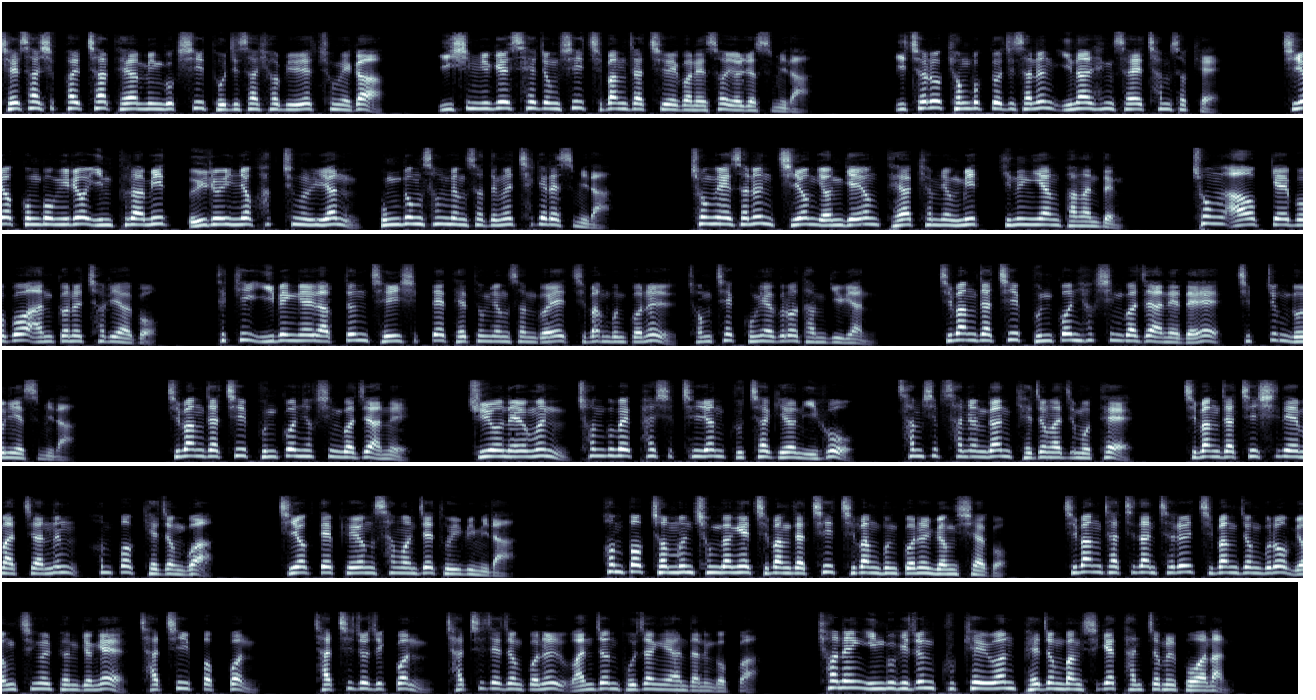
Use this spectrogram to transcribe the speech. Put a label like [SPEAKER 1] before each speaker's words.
[SPEAKER 1] 제48차 대한민국 시 도지사 협의회 총회가 26일 세종시 지방자치회관에서 열렸습니다. 이철우 경북도지사는 이날 행사에 참석해 지역 공공의료 인프라 및 의료 인력 확충을 위한 공동성명서 등을 체결했습니다. 총회에서는 지역 연계형 대학협력 및 기능이양 방안 등 총 9개 보고 안건을 처리하고 특히 200일 앞둔 제20대 대통령 선거의 지방분권을 정책 공약으로 담기 위한 지방자치 분권 혁신과제안에 대해 집중 논의했습니다. 지방자치 분권 혁신과제안의 주요 내용은 1987년 9차 개헌 이후 34년간 개정하지 못해 지방자치 시대에 맞지 않는 헌법 개정과 지역대표형 상원제 도입입니다. 헌법 전문 총강의 지방자치 지방분권을 명시하고 지방자치단체를 지방정부로 명칭을 변경해 자치입법권, 자치조직권, 자치재정권을 완전 보장해야 한다는 것과 현행 인구기준 국회의원 배정 방식의 단점을 보완한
